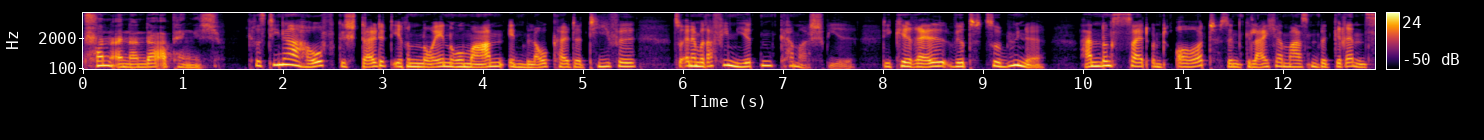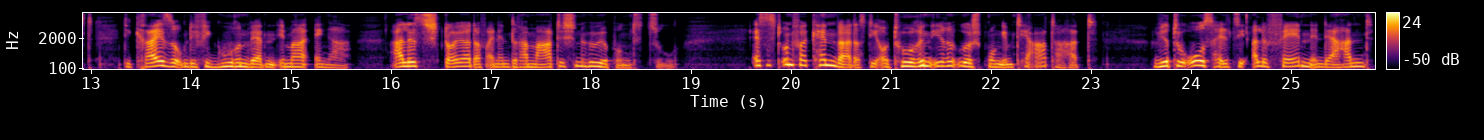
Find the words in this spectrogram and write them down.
voneinander abhängig. Christina Hauf gestaltet ihren neuen Roman in blaukalter Tiefe zu einem raffinierten Kammerspiel. Die Querelle wird zur Bühne. Handlungszeit und Ort sind gleichermaßen begrenzt. Die Kreise um die Figuren werden immer enger. Alles steuert auf einen dramatischen Höhepunkt zu. Es ist unverkennbar, dass die Autorin ihren Ursprung im Theater hat. Virtuos hält sie alle Fäden in der Hand,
